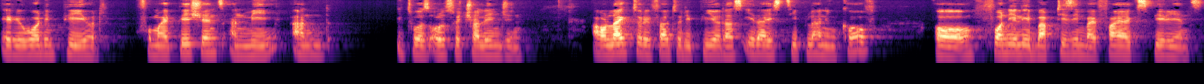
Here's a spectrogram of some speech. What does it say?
a rewarding period for my patients and me, and it was also challenging. I would like to refer to the period as either a steep learning curve or funnily baptism by fire experience.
